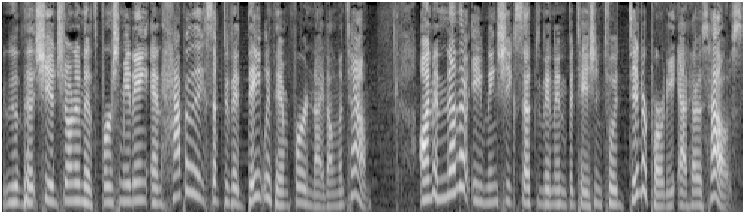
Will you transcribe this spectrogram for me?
that she had shown him at his first meeting and happily accepted a date with him for a night on the town. On another evening, she accepted an invitation to a dinner party at his house.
